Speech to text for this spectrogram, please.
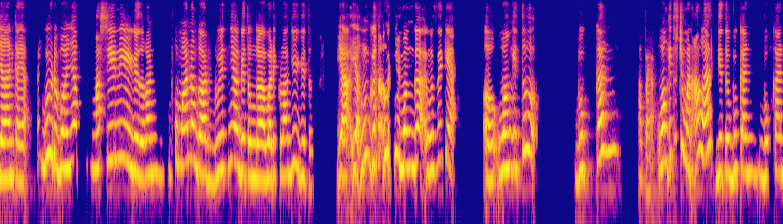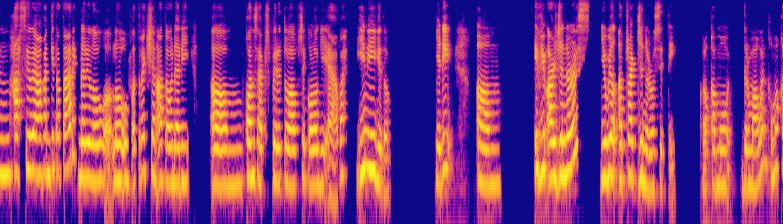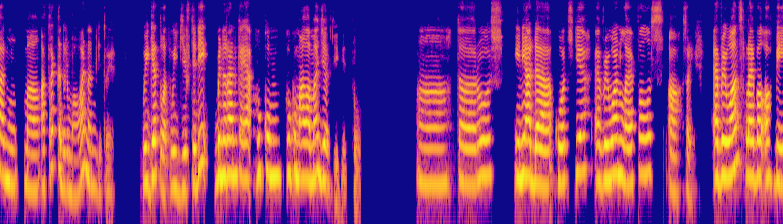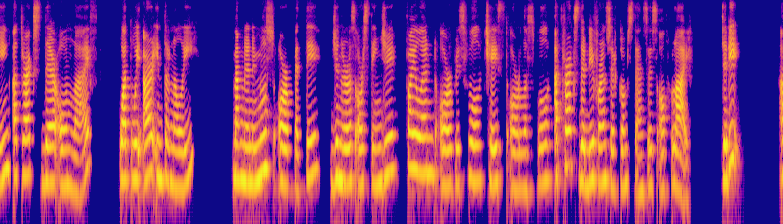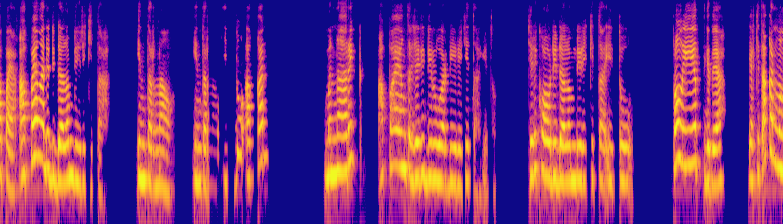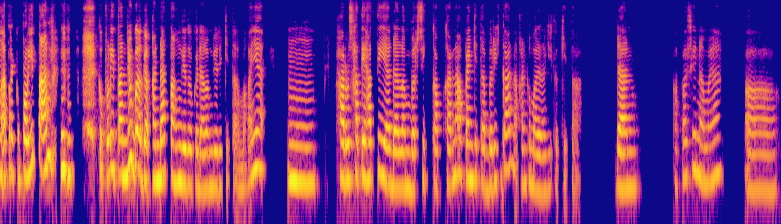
jangan kayak, eh, gue udah banyak ngasih nih gitu kan, ke mana nggak ada duitnya gitu, nggak balik lagi gitu. Ya ya enggak, emang enggak, maksudnya kayak oh, uang itu bukan apa ya? Uang itu cuman alat gitu, bukan bukan hasil yang akan kita tarik dari law law of attraction atau dari um, konsep spiritual psikologi eh apa ini gitu. Jadi um, if you are generous, you will attract generosity. Kalau kamu dermawan, kamu akan mengattract kedermawanan gitu ya. We get what we give. Jadi beneran kayak hukum hukum alam aja gitu. Uh, terus ini ada quotes dia, everyone levels, ah sorry, everyone's level of being attracts their own life. What we are internally, magnanimous or petty, generous or stingy, violent or peaceful, chaste or lustful, attracts the different circumstances of life. Jadi apa ya? Apa yang ada di dalam diri kita, internal, internal itu akan menarik apa yang terjadi di luar diri kita gitu. Jadi kalau di dalam diri kita itu pelit gitu ya, ya kita akan mengatrak kepelitan. kepelitan juga gak akan datang gitu ke dalam diri kita. Makanya hmm, harus hati-hati ya dalam bersikap karena apa yang kita berikan akan kembali lagi ke kita. Dan apa sih namanya? Uh,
